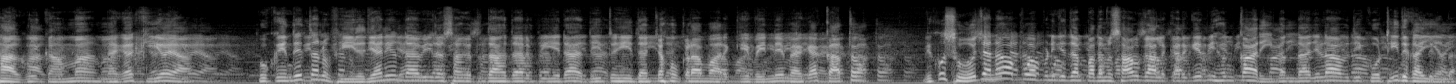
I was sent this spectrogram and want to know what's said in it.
ਹਾਂ, ਕੋਈ ਕੰਮ ਆ? ਮੈਂ ਕਿਹਾ, ਕੀ ਹੋਇਆ? ਉਹ ਕਹਿੰਦੇ ਤੁਹਾਨੂੰ ਫੀਲ ਜਿਆ ਨਹੀਂ ਹੁੰਦਾ ਵੀ ਜਦੋਂ ਸੰਗਤ 10000 ਰੁਪਏ ਰੱਖਦੀ ਤੁਸੀਂ ਇਦਾਂ ਚੌਂਕੜਾ ਮਾਰ ਕੇ ਬੈਨੇ ਮੈਂ ਕਿਹਾ ਕਾਤੋਂ ਵੇਖੋ ਸੋਚ ਆ ਨਾ ਆਪੋ ਆਪਣੀ ਜਿੱਦਾਂ ਪਦਮ ਸਾਹਿਬ ਗੱਲ ਕਰਗੇ ਵੀ ਹੰਕਾਰੀ ਬੰਦਾ ਜਿਹੜਾ ਆਪਦੀ ਕੋਠੀ ਦਿਖਾਈ ਜਾਂਦਾ।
